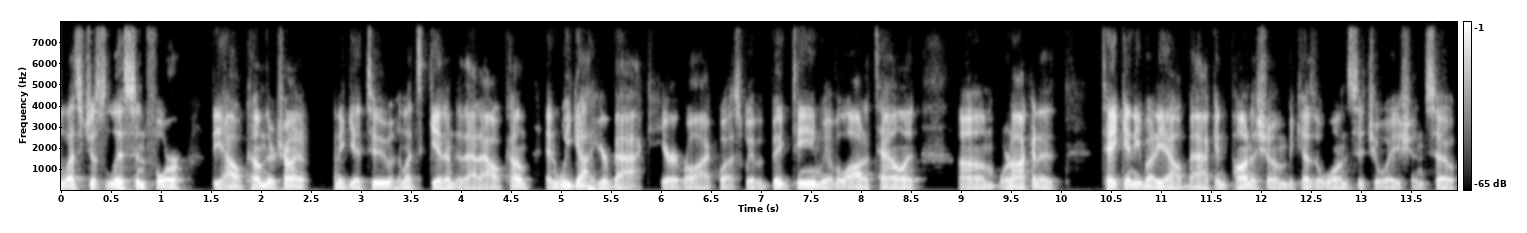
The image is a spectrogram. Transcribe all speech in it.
let's just listen for the outcome they're trying to get to and let's get them to that outcome. And we got your back here at ReliaQuest. We have a big team. We have a lot of talent. Um, we're not going to take anybody out back and punish them because of one situation. So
